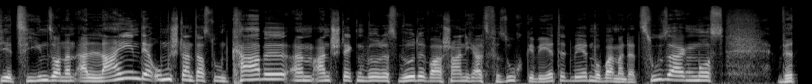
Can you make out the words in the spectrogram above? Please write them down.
dir ziehen, sondern allein der Umstand, dass du ein Kabel ähm, anstecken würdest, würde wahrscheinlich als Versuch gewertet werden. Wobei man dazu sagen muss, wird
